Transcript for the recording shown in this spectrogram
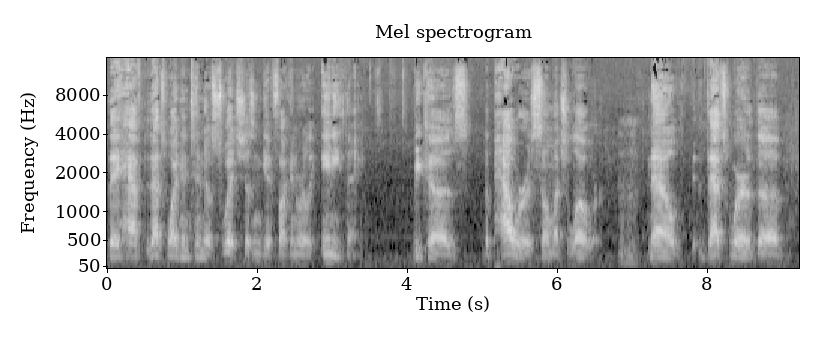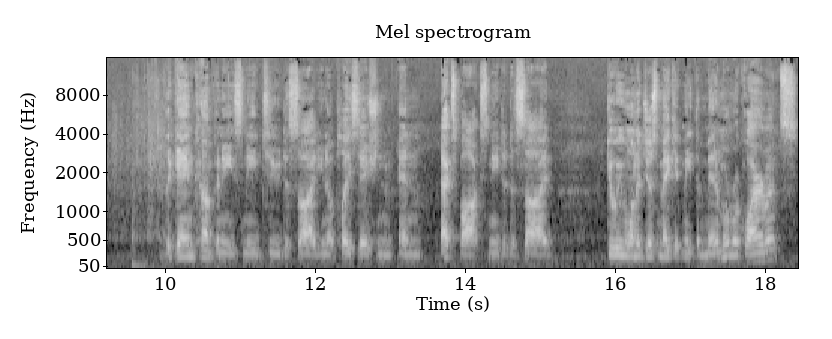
they have to. That's why Nintendo Switch doesn't get fucking really anything because the power is so much lower. Mm-hmm. Now that's where the the game companies need to decide. You know, PlayStation and Xbox need to decide: do we want to just make it meet the minimum requirements,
